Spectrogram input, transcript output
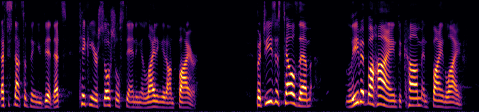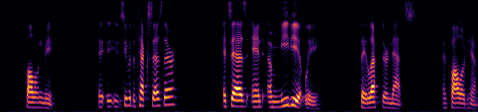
That's just not something you did. That's taking your social standing and lighting it on fire. But Jesus tells them, leave it behind to come and find life following me. You see what the text says there? It says, and immediately they left their nets and followed him.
